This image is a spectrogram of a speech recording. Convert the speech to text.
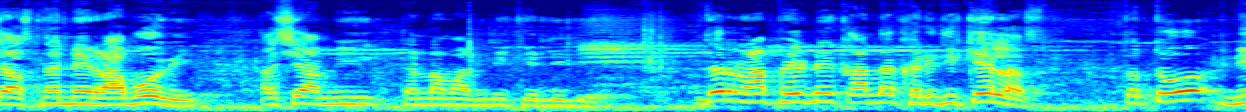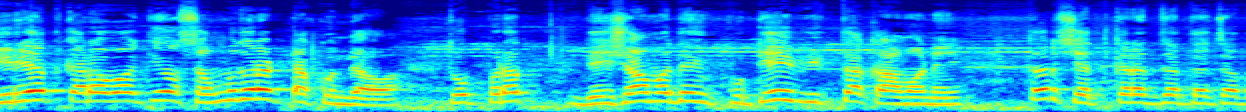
शासनाने राबवावी अशी आम्ही त्यांना मागणी केलेली आहे. जर नाफेडने कांदा खरेदी केलाच तर तो निर्यात करावा किंवा समुद्रात टाकून द्यावा तो परत देशामध्ये कुठेही विकता कामा नये तर शेतकऱ्याचा त्याच्यात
